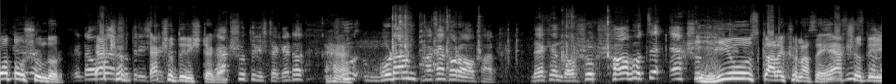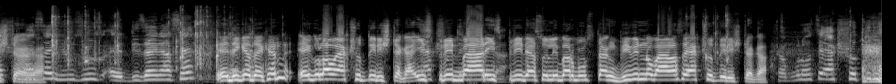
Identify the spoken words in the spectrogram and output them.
কত সুন্দর। একশো 130 একশো তিরিশ টাকা। 130 টাকা। এটা হ্যাঁ। গোডাউন ফাঁকা করা অফার দেখেন দর্শক সব হচ্ছে 130 হিউজ কালেকশন আছে একশো তিরিশ টাকা। হিউজ হিউজ ডিজাইন আছে। এদিকে দেখেন এগুলাও একশো তিরিশ টাকা। স্প্রিড বায়ার স্প্রিট স্প্রিড অ্যাসুলিবার মুস্তাং বিভিন্ন বায়ার আছে একশো তিরিশ টাকা। সবগুলো হচ্ছে 130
